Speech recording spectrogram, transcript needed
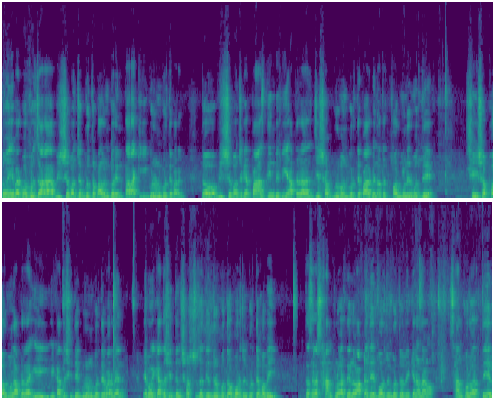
তো এবার বলব, যারা বিশ্বপঞ্চক ব্রত পালন করেন, তারা কি কি গ্রহণ করতে পারেন? তো বিশ্বপঞ্চকের পাঁচ দিন ব্যাপী আপনারা যেসব গ্রহণ করতে পারবেন, অর্থাৎ ফলমূলের মধ্যে সেই সব ফলমূল আপনারা এই একাদশীতে গ্রহণ করতে পারবেন। এবং একাদশীর দিন শস্য জাতীয় দ্রব্য তো বর্জন করতে হবেই। তাছাড়া সানফ্লাওয়ার তেলও আপনাদের বর্জন করতে হবে। কেননা সানফ্লাওয়ার তেল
